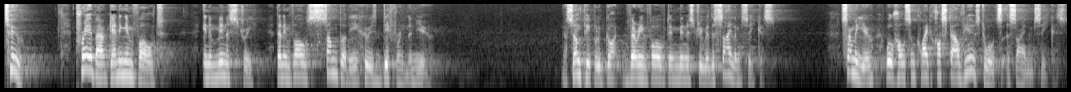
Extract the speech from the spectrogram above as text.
Two, pray about getting involved in a ministry that involves somebody who is different than you. Now, some people have got very involved in ministry with asylum seekers. Some of you will hold some quite hostile views towards asylum seekers.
